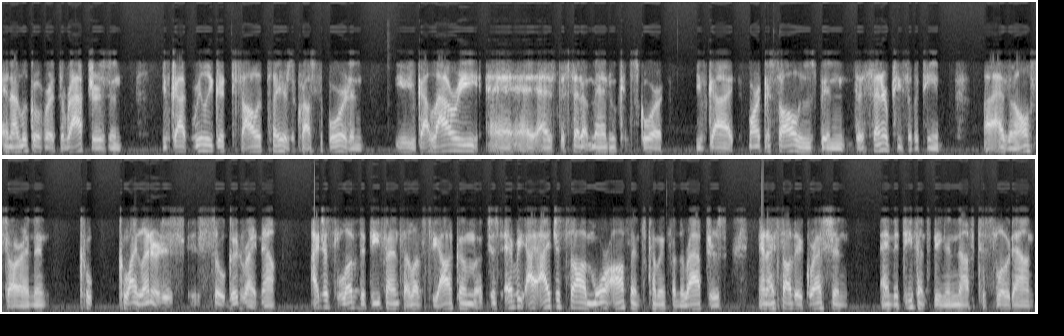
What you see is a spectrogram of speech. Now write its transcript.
And I look over at the Raptors, and you've got really good, solid players across the board, and you've got Lowry as the setup man who can score. You've got Marc Gasol, who's been the centerpiece of a team uh, as an All Star, and then Kawhi Leonard is is so good right now. I just love the defense. I love Siakam. Just every I, I just saw more offense coming from the Raptors, and I saw the aggression and the defense being enough to slow down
